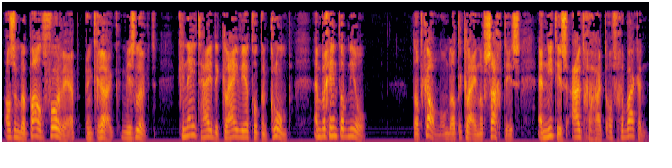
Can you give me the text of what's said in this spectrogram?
Als een bepaald voorwerp, een kruik, mislukt, kneedt hij de klei weer tot een klomp en begint opnieuw. Dat kan omdat de klei nog zacht is en niet is uitgehard of gebakken.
